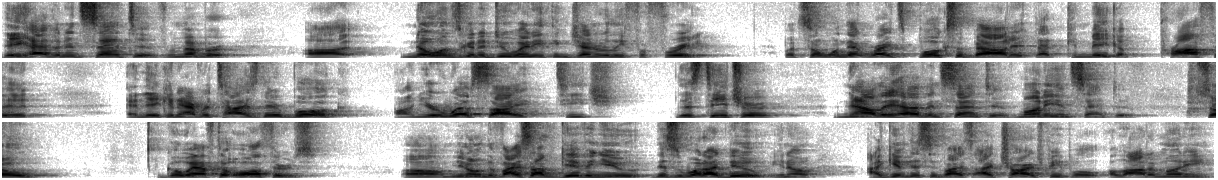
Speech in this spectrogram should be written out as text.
they have an incentive. Remember, uh, no one's going to do anything generally for free, but someone that writes books about it that can make a profit and they can advertise their book on your website, teach this teacher, now they have incentive, money incentive. So go after authors. Um, you know, the advice I've given you, this is what I do. You know, I give this advice. I charge people a lot of money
